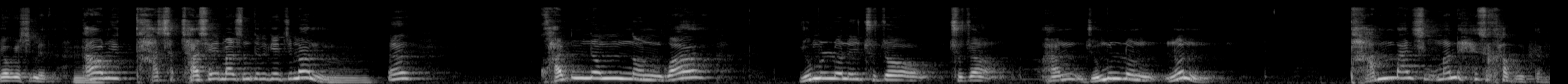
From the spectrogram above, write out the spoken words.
여기 있습니다. 다음이 다, 자세히 말씀드리겠지만 어? 관념론과 유물론이 주장, 주장한 유물론은 반반씩만 해석하고 있다는 거예요.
